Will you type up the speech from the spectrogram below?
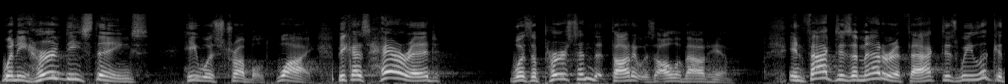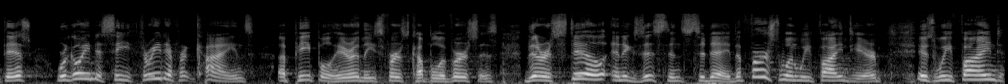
when he heard these things, he was troubled. Why? Because Herod was a person that thought it was all about him. In fact, as a matter of fact, as we look at this, we're going to see three different kinds of people here in these first couple of verses that are still in existence today. The first one we find here is we find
